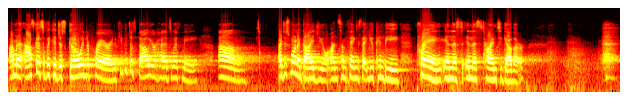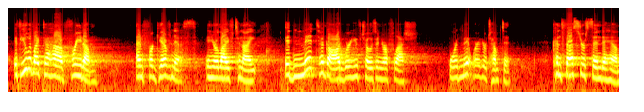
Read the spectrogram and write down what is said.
I'm going to ask us if we could just go into prayer. And if you could just bow your heads with me. Um, I just want to guide you on some things that you can be praying in this, in this time together. If you would like to have freedom and forgiveness in your life tonight, admit to God where you've chosen your flesh, or admit where you're tempted. Confess your sin to Him.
